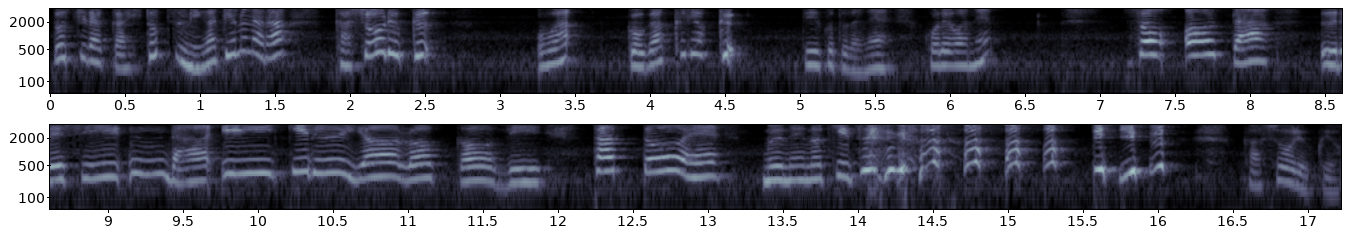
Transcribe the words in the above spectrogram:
どちらか一つ磨けるなら、歌唱力は語学力っていうことでね、これはね、そうだ、嬉しいんだ、生きる喜び、たとえ胸の傷が歌唱力よ。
